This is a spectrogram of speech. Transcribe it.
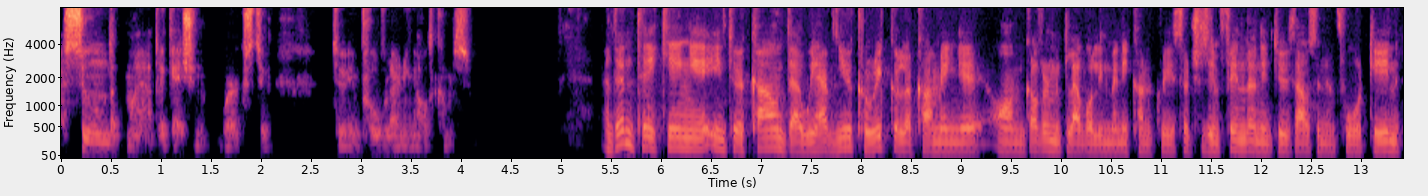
assume that my application works to to improve learning outcomes. And then taking into account that we have new curricula coming uh, on government level in many countries, such as in Finland in 2014,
